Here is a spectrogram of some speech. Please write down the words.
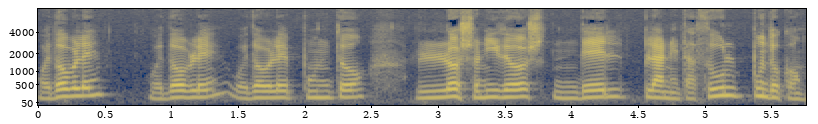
www.losonidosdelplanetazul.com.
